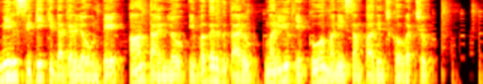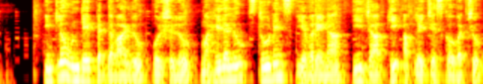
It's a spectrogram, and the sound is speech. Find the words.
మీరు సిటీకి దగ్గరలో ఉంటే ఆన్ టైంలో ఇవ్వగలుగుతారు మరియు ఎక్కువ మనీ సంపాదించుకోవచ్చు. ఇంట్లో ఉండే పెద్దవాళ్ళు పురుషులు మహిళలు స్టూడెంట్స్ ఎవరైనా ఈ జాబ్కి అప్లై చేసుకోవచ్చు.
